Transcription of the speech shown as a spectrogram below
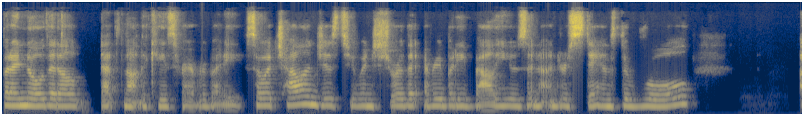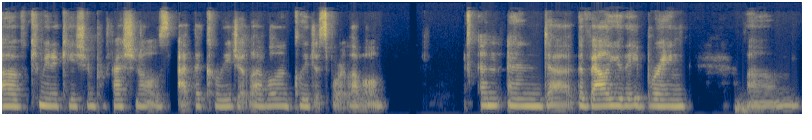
But i know that I'll, that's not the case for everybody. So a challenge is to ensure that everybody values and understands the role of communication professionals at the collegiate level and collegiate sport level. And and uh, the value they bring um,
